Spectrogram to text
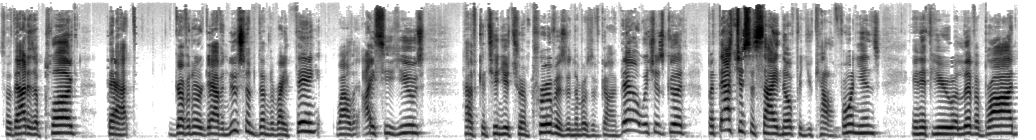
So that is a plug that Governor Gavin Newsom done the right thing while the ICUs have continued to improve as the numbers have gone down, which is good. But that's just a side note for you Californians. And if you live abroad,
